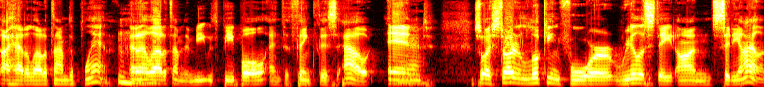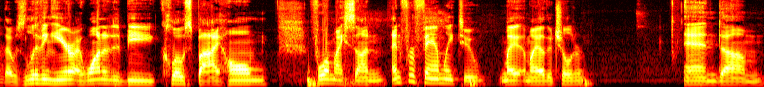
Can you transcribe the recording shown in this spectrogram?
I had a lot of time to plan and a lot of time to meet with people and to think this out. And So I started looking for real estate on City Island. I was living here. I wanted to be close by home for my son and for family too, my, my other children. And um,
